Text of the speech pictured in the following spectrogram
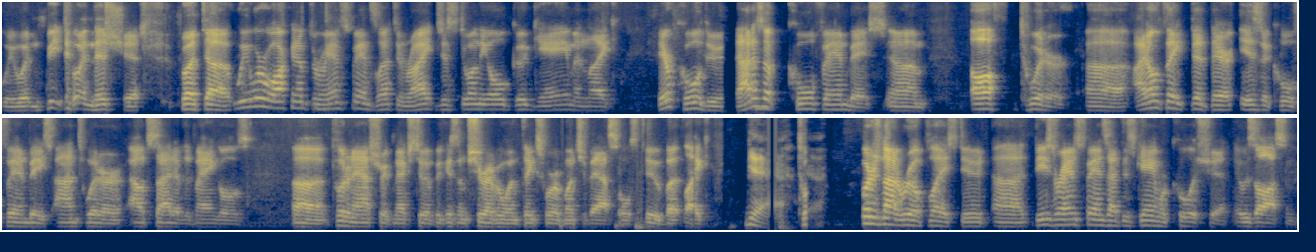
we wouldn't be doing this shit. But uh we were walking up to Rams fans left and right, just doing the old good game and like they're cool, dude. That is a cool fan base. Um off Twitter. Uh I don't think that there is a cool fan base on Twitter outside of the Bengals. Uh put an asterisk next to it because I'm sure everyone thinks we're a bunch of assholes too. But like Yeah, Twitter's not a real place, dude. Uh, these Rams fans at this game were cool as shit. It was awesome.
